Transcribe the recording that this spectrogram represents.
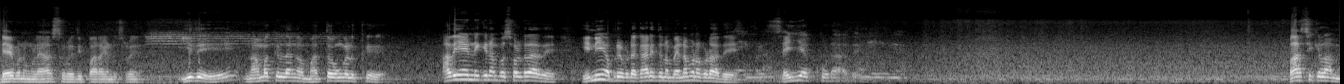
தேவன் உங்களை ஆசீர்வதிப்பாராங்கன்னு சொல்லி. இது நமக்கு இல்லைங்க மற்றவங்களுக்கு அதையே இன்னைக்கு நம்ம சொல்கிறாரு இனி அப்படிப்பட்ட காரியத்தை நம்ம என்ன பண்ணக்கூடாது? செய்யக்கூடாது. வாசிக்கலாம்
